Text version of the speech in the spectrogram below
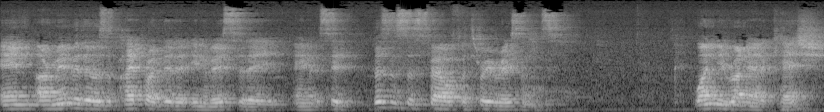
And I remember there was a paper I did at university, and it said, businesses fail for three reasons. One, you run out of cash.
